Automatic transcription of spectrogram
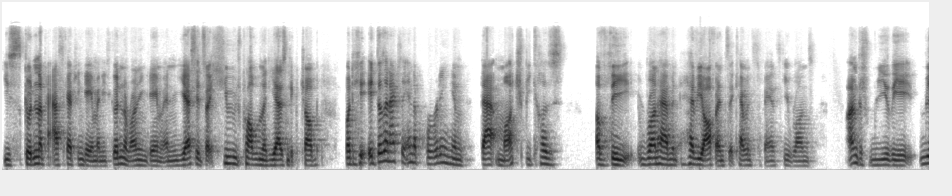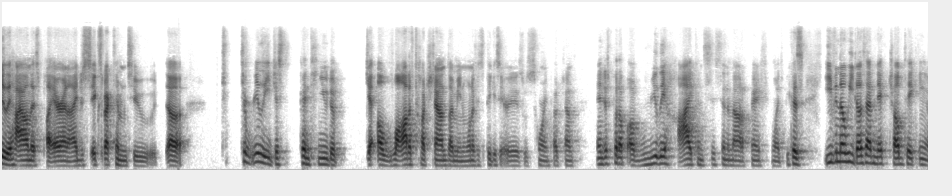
he's good in the pass catching game and he's good in the running game. And yes, it's a huge problem that he has Nick Chubb, but he, it doesn't actually end up hurting him that much because of the run having heavy offense that Kevin Stefanski runs. I'm just really, really high on this player, and I just expect him to uh, to really just continue to get a lot of touchdowns. I mean, one of his biggest areas was scoring touchdowns, and just put up a really high, consistent amount of fantasy points. Because even though he does have Nick Chubb taking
